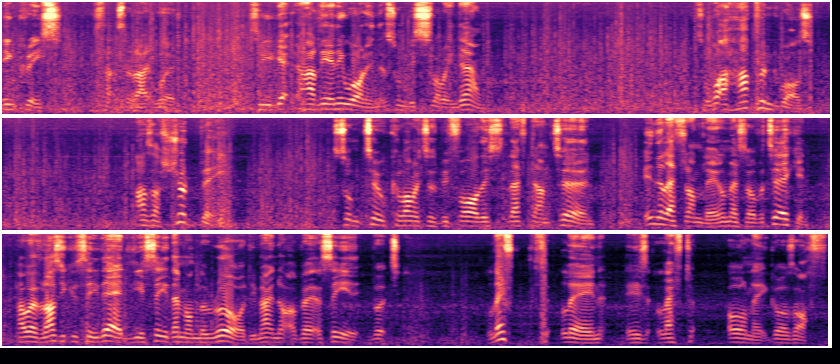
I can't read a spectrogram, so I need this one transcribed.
increase, if that's the right word. So you get hardly any warning that somebody's slowing down. So what happened was as I should be, some two kilometres before this left-hand turn, in the left-hand lane unless overtaking. However, as you can see there, you see them on the road? You might not be able to see it, but left lane is left only, it goes off.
